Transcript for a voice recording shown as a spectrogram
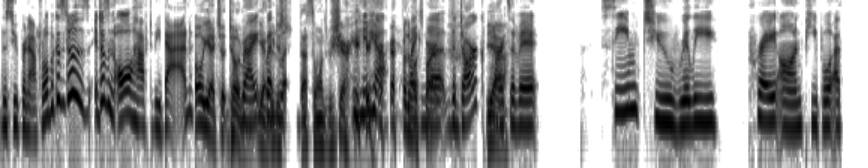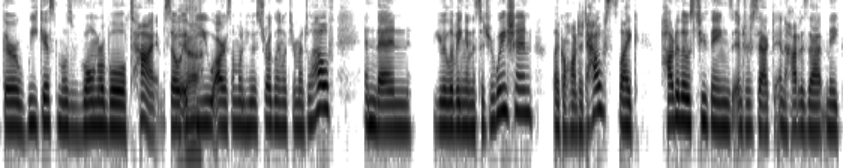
the supernatural because it does it doesn't all have to be bad. Oh yeah, t- totally. Right, Yeah, we but just that's the ones we share here yeah, for the like most part. the the dark Yeah. parts of it seem to really prey on people at their weakest, most vulnerable time. So Yeah. if you are someone who is struggling with your mental health and then you're living in a situation like a haunted house, like how do those two things intersect and how does that make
